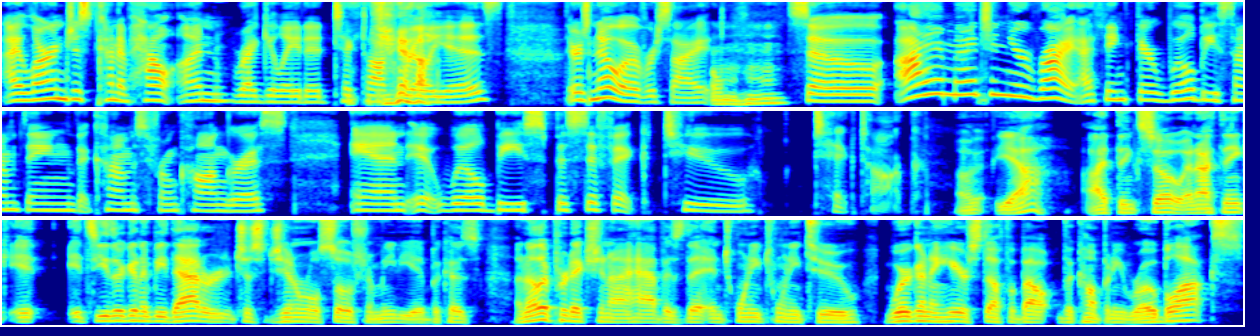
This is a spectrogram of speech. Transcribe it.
I learned just kind of how unregulated TikTok Yeah. really is. There's no oversight. hmm So I imagine you're right. I think there will be something that comes from Congress and it will be specific to TikTok. Uh, yeah, I think so, and I think it it's either going to be that or just general social media. Because another prediction I have is that in 2022 we're going to hear stuff about the company Roblox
